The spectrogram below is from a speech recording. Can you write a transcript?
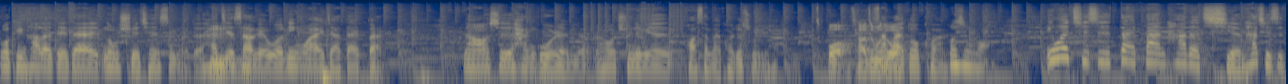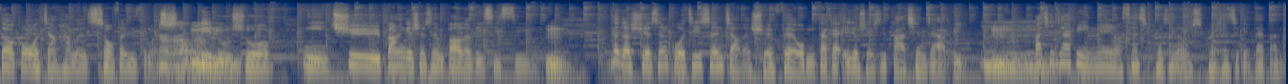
working holiday 在弄学签什么的，他介绍给我另外一家代办，然后是韩国人的，然后我去那边花三百块就处理好。哇，差这么多，三百多块，为什么？因为其实代办他的钱，他其实都有跟我讲他们收费是怎么收。例如说，你去帮一个学生报了 VCC，嗯，那个学生国际生缴的学费，我们大概一个学期八千加币，嗯，八千加币里面有三十 percent 到五十 percent 是给代办。的。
